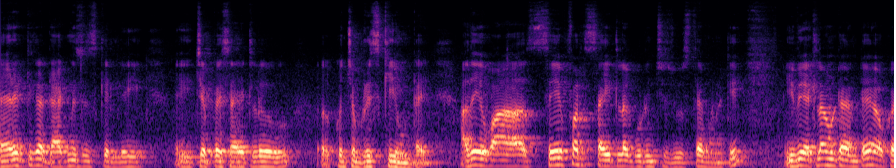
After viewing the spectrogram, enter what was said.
డైరెక్ట్గా డయాగ్నోసిస్కి వెళ్ళి చెప్పే సైట్లు కొంచెం రిస్కీ ఉంటాయి. అదే వా సేఫర్ సైట్ల గురించి చూస్తే మనకి ఇవి ఎట్లా ఉంటాయంటే ఒక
